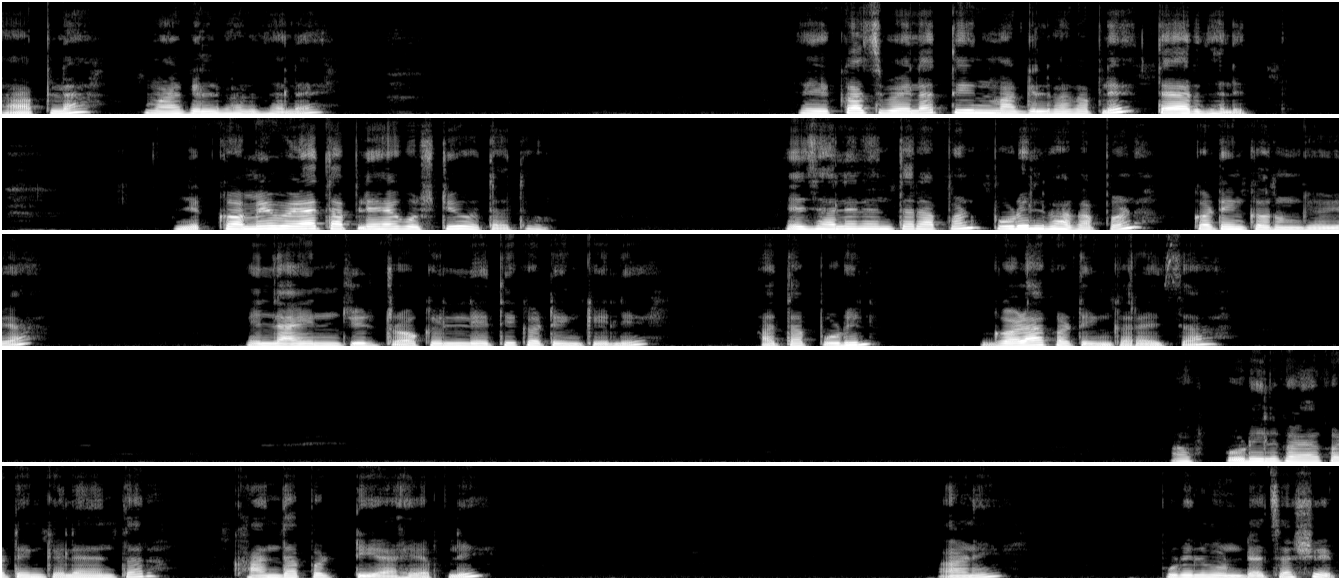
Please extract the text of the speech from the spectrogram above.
हा आपला मागील भाग झाला आहे एकाच वेळेला तीन मागील भाग आपले तयार झालेत. म्हणजे कमी वेळात आपल्या ह्या गोष्टी होतात हो. हे झाल्यानंतर आपण पुढील भाग आपण कटिंग करून घेऊया. ही लाईन जी ड्रॉ केलेली आहे ती कटिंग केली. आता पुढील गळा कटिंग करायचा. पुढील गळा कटिंग केल्यानंतर खांदापट्टी आहे आपली. आणि पुढील मुंड्याचा शेप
